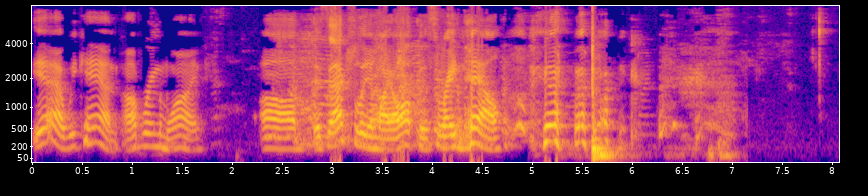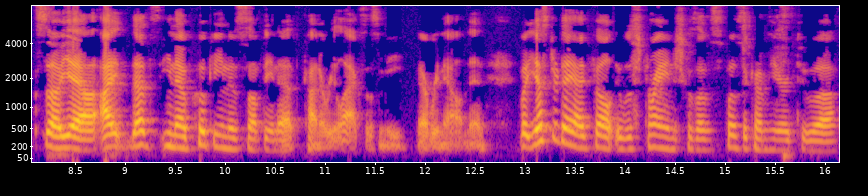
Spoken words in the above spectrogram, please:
it? yeah, we can. I'll bring the wine. Um, it's actually in my office right now. so yeah, I that's you know cooking is something that kind of relaxes me every now and then. But yesterday I felt it was strange because I was supposed to come here to a,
